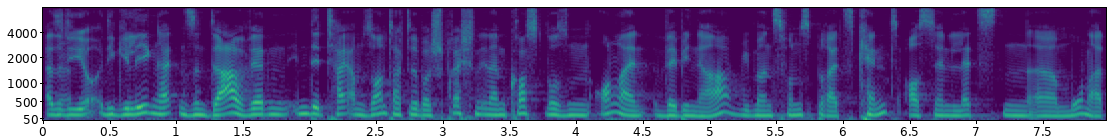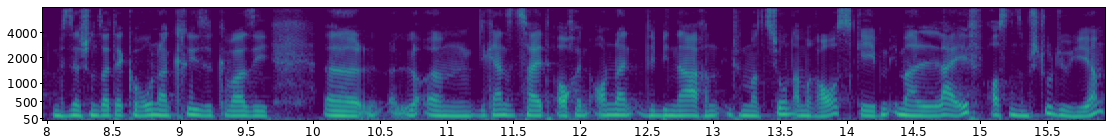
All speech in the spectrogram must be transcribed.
Also Ja. die, die Gelegenheiten sind da. Wir werden im Detail am Sonntag darüber sprechen in einem kostenlosen Online-Webinar, wie man es von uns bereits kennt aus den letzten äh, Monaten. Wir sind ja schon seit der Corona-Krise quasi äh, ähm, die ganze Zeit auch in Online-Webinaren Informationen am rausgeben, immer live aus unserem Studio hier.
